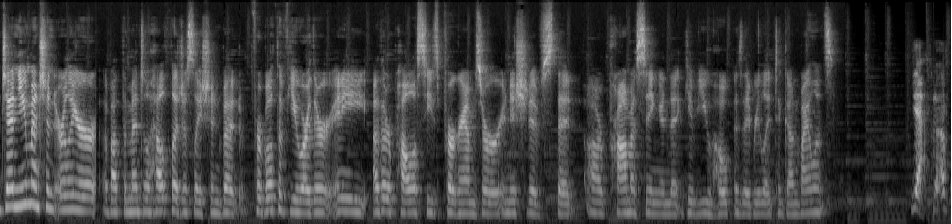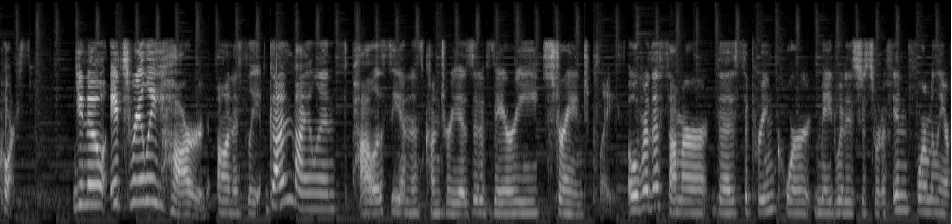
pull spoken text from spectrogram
Jen, you mentioned earlier about the mental health legislation, but for both of you, are there any other policies, programs, or initiatives that are promising and that give you hope as they relate to gun violence? Yeah, of course. You know, it's really hard, honestly. Gun violence policy in this country is at a very strange place. Over the summer, the Supreme Court made what is just sort of informally or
